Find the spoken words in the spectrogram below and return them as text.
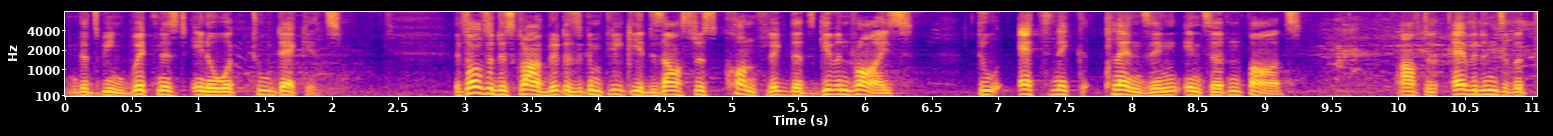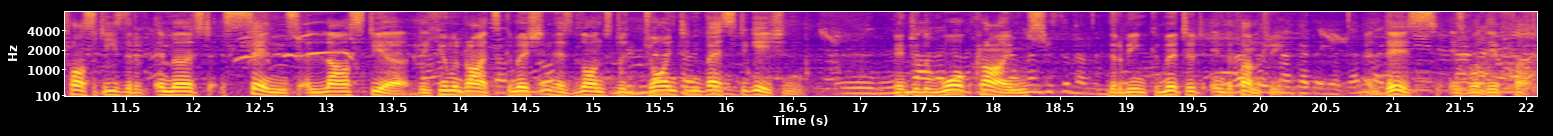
that's been witnessed in over two decades. It's also described it as a completely disastrous conflict that's given rise to ethnic cleansing in certain parts. After evidence of atrocities that have emerged since last year, the Human Rights Commission has launched a joint investigation into the war crimes that are being committed in the country. And this is what they've found.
